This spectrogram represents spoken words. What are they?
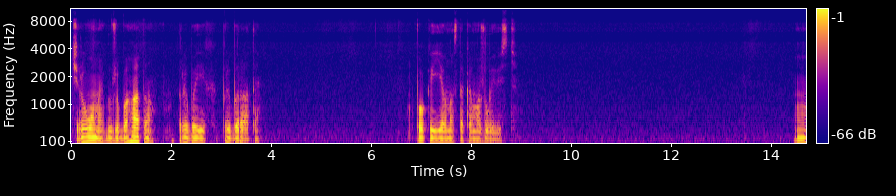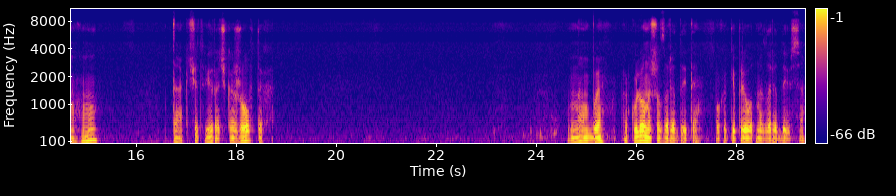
Червоних дуже багато. Треба їх прибирати. Поки є у нас така можливість. Угу. Так, четвірочка жовтих. Нам би акульониша зарядити, поки кіпріот не зарядився.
